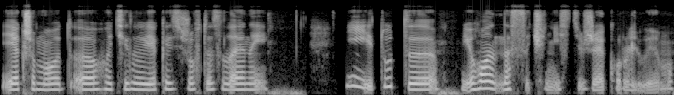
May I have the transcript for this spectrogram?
Якщо ми от, е, хотіли якийсь жовто-зелений, і тут е, його насиченість вже корелюємо,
